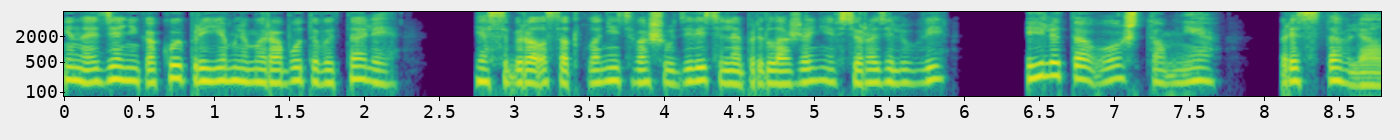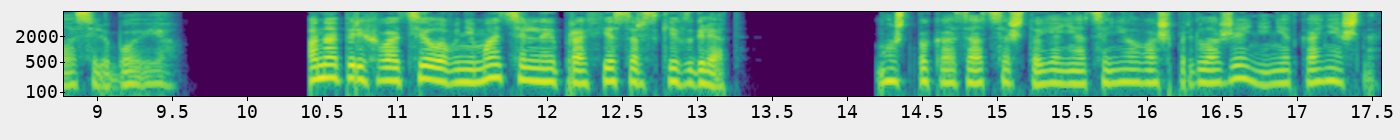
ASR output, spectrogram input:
не найдя никакой приемлемой работы в Италии, я собиралась отклонить ваше удивительное предложение все ради любви или того, что мне представлялось любовью». Она перехватила внимательный профессорский взгляд. Может показаться, что я не оценила ваше предложение. Нет, конечно.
